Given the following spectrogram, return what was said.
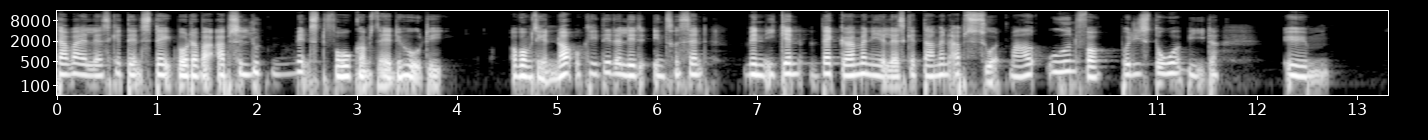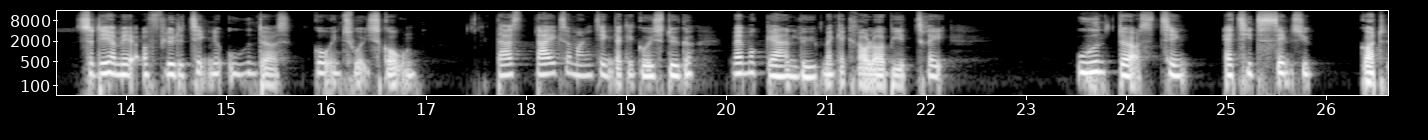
der var Alaska den stat, hvor der var absolut mindst forekomst af ADHD. Og hvor man tænker, nå okay, det er da lidt interessant. Men igen, hvad gør man i Alaska? Der er man absurd meget udenfor på de store vider. Øhm, så det her med at flytte tingene udendørs, gå en tur i skoven. Der er, der er ikke så mange ting, der kan gå i stykker. Man må gerne løbe, man kan kravle op i et træ. Udendørs ting er tit sindssygt godt.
